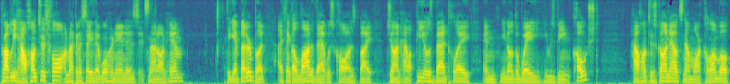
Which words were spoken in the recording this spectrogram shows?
Probably how Hunter's fault. I'm not going to say that Will Hernandez, it's not on him to get better, but I think a lot of that was caused by Jon Halapio's bad play and you know the way he was being coached. Hal Hunter's gone now, it's now Marc Colombo,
